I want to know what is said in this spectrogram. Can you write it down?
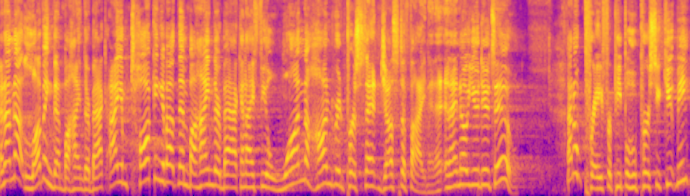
And I'm not loving them behind their back. I am talking about them behind their back, and I feel 100% justified in it. And I know you do too. I don't pray for people who persecute me.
